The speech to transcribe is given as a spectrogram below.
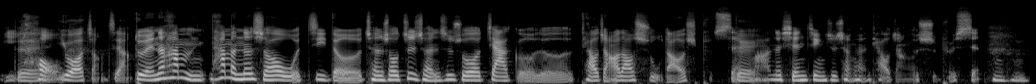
以对后，又要涨价，对，那他们他们那时候我记得成熟制程是说价格的调整要到十五到二十 percent 嘛，那先进制程可能调涨了十 percent。嗯哼，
